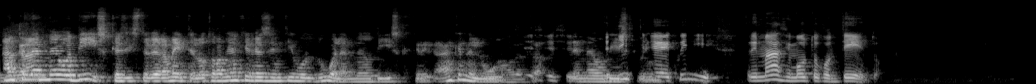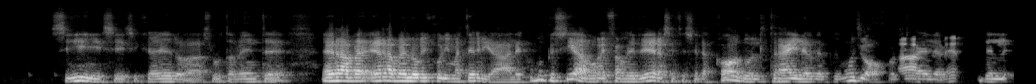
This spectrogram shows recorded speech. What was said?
Anche grande... l'MO Disc esiste veramente, lo trovi anche in Resident Evil 2, l'MO Disc, anche nell'1. Sì, sì, sì. Disc, quindi. quindi rimasi molto contento. Sì, sì, ci credo, assolutamente. Era, era, bello ricco di materiale. Comunque sia, vorrei far vedere, se siete d'accordo, il trailer del primo gioco, il ah, trailer del,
